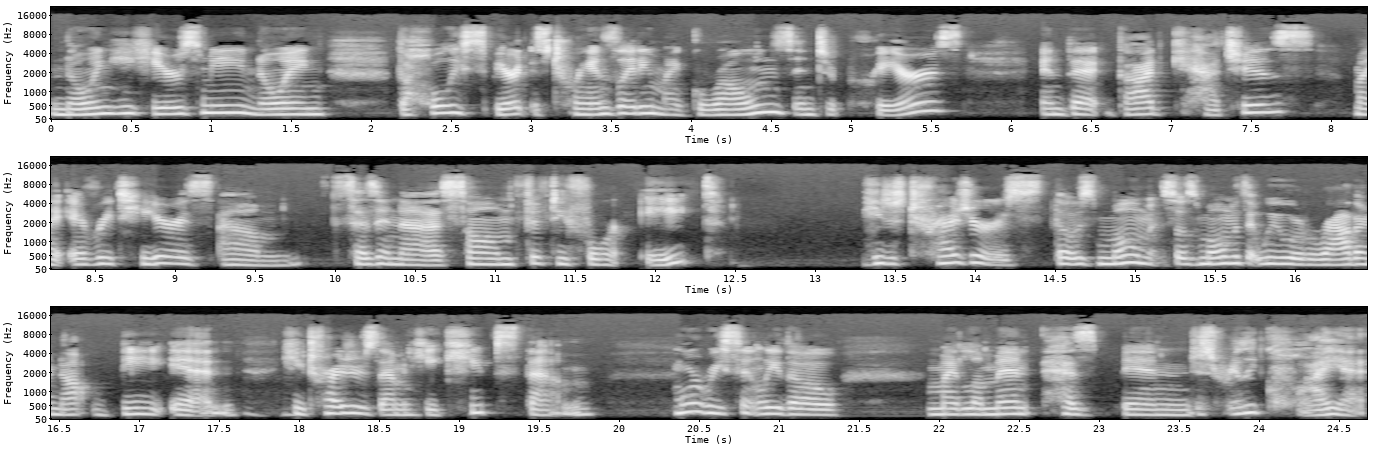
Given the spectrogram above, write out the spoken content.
knowing He hears me, knowing the Holy Spirit is translating my groans into prayers, and that God catches my every tear, as um, says in uh, Psalm 54 8. He just treasures those moments, those moments that we would rather not be in. Mm-hmm. He treasures them and He keeps them. More recently, though, my lament has been just really quiet,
